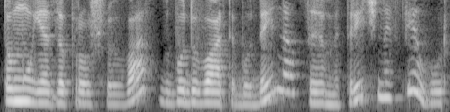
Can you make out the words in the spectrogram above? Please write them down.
Тому я запрошую вас збудувати будинок з геометричних фігур.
